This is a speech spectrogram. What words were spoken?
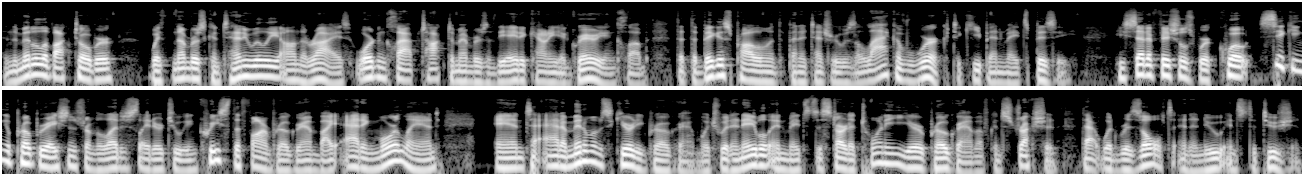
In the middle of October, with numbers continually on the rise, Warden Clapp talked to members of the Ada County Agrarian Club that the biggest problem at the penitentiary was a lack of work to keep inmates busy. He said officials were, quote, seeking appropriations from the legislator to increase the farm program by adding more land and to add a minimum security program, which would enable inmates to start a 20 year program of construction that would result in a new institution.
